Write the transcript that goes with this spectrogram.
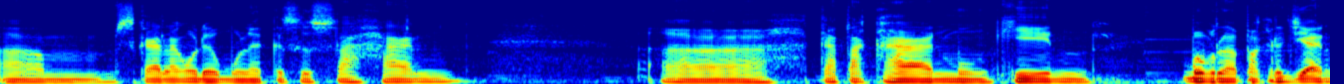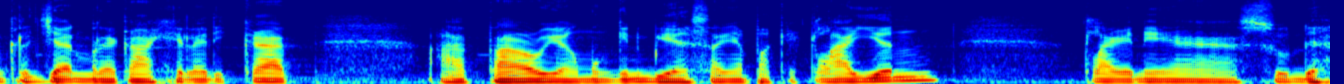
um, sekarang udah mulai kesusahan uh, katakan mungkin beberapa kerjaan-kerjaan mereka akhirnya di-cut atau yang mungkin biasanya pakai klien kliennya sudah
